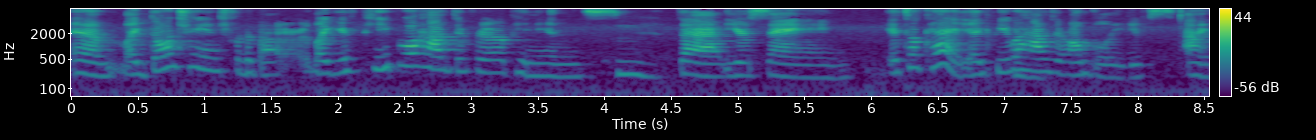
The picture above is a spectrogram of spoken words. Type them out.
and like don't change for the better. Like if people have different opinions that you're saying, it's okay. Like people have their own beliefs and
